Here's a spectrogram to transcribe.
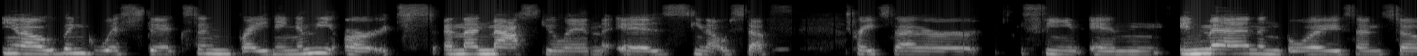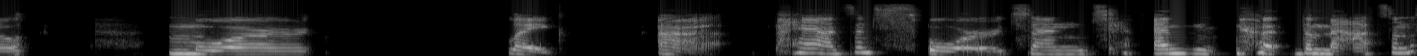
you know linguistics and writing and the arts. And then masculine is you know stuff traits that are seen in in men and boys, and so more like uh pants and sports and and the maths and the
